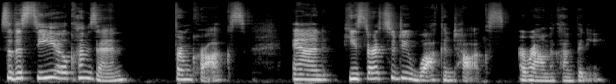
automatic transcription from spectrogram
So the CEO comes in from Crocs and he starts to do walk and talks around the company.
